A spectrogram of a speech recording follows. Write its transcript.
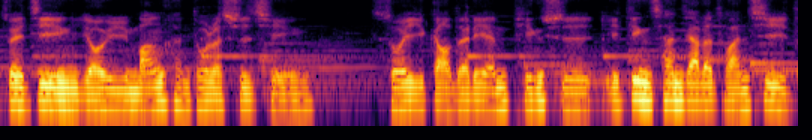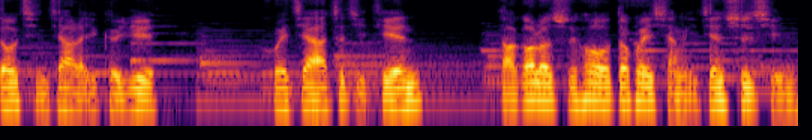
最近由于忙很多的事情，所以搞得连平时一定参加的团契都请假了一个月。回家这几天，祷告的时候都会想一件事情：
